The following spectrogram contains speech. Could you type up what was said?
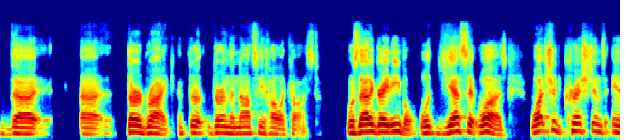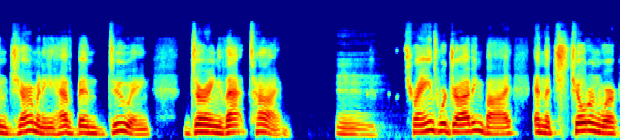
the uh, Third Reich and th- during the Nazi Holocaust? Was that a great evil? Well, yes, it was. What should Christians in Germany have been doing during that time? Mm. Trains were driving by, and the children were,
